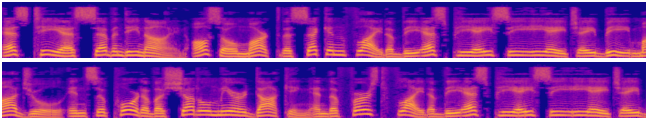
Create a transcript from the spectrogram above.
STS-79 also marked the second flight of the SPACEHAB module in support of a shuttle Mir docking and the first flight of the SPACEHAB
